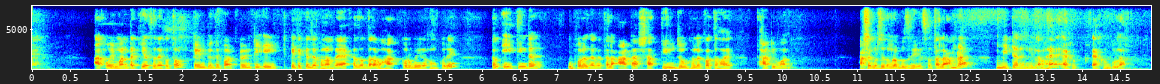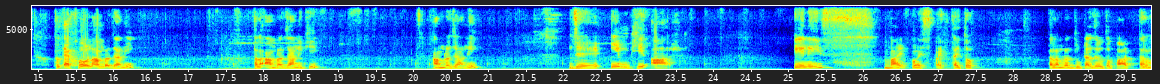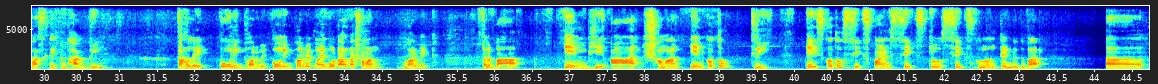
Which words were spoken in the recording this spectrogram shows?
আর ওই মানটা কি আছে দেখো তো? Ten to the power twenty eight এটাকে যখন আমরা এক হাজার দ্বারা ভাগ করব এরকম করে, তাহলে এই তিনটা উপরে যাবে। তাহলে আঠাশ সাত তিন যোগ হলে কত হয়? থার্টি ওয়ান আশা করছি তোমরা বুঝে গেছো। তাহলে আমরা মিটারে নিলাম হ্যাঁ? একক এককগুলা। তাহলে এখন আমরা জানি, তাহলে আমরা জানি কি? আমরা জানি যে M V R N is by two pi তাই তো? তাহলে আমরা দুটা যেহেতু পার্ট তাহলে মাঝখানে একটু ভাগ দিই। তাহলে কৌণিক ভরবেগ কৌণিক ভরবেগ মানে গোটালটা সমান ভরবেগ। তাহলে বা এম ভি আর সমান এন কত? থ্রি এইচ কত? Six point six two six গুণন টেন টু দি বার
